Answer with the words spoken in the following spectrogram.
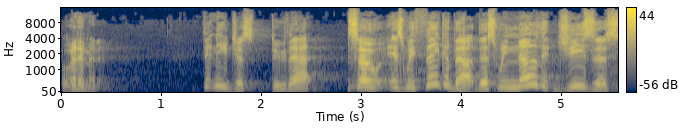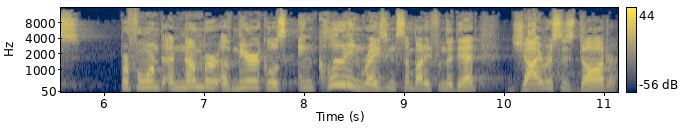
Wait a minute. Didn't he just do that? So, as we think about this, we know that Jesus performed a number of miracles, including raising somebody from the dead, Jairus' daughter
